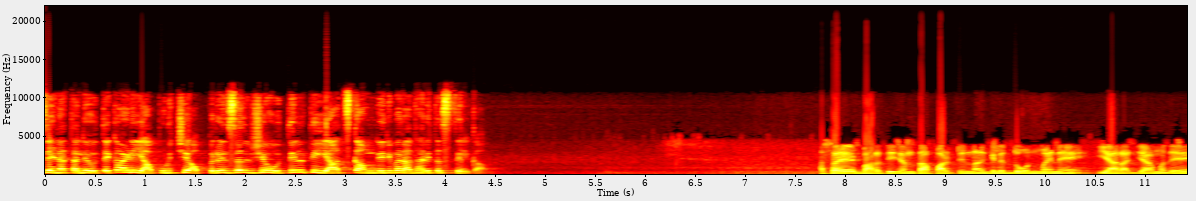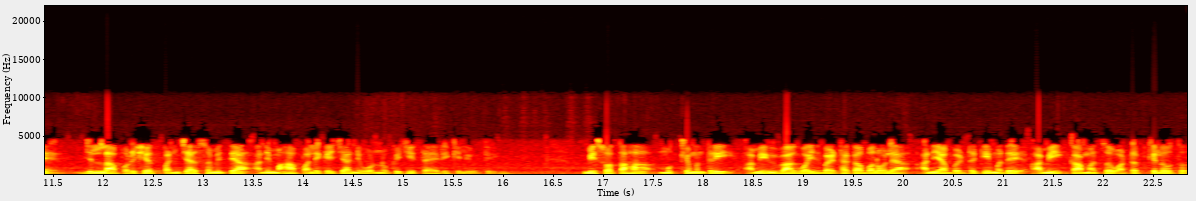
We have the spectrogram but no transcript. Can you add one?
देण्यात आले होते का? आणि यापुढची अप्रेझल जी होतील ती याच कामगिरीवर आधारित असतील का? असं आहे भारतीय जनता पार्टीनं गेले दोन महिने या राज्यामध्ये जिल्हा परिषद पंचायत समित्या आणि महापालिकेच्या निवडणुकीची तयारी केली होती. मी स्वतः मुख्यमंत्री आम्ही विभागवाईज बैठका बोलवल्या आणि या बैठकीमध्ये आम्ही कामाचं वाटप केलं होतं.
